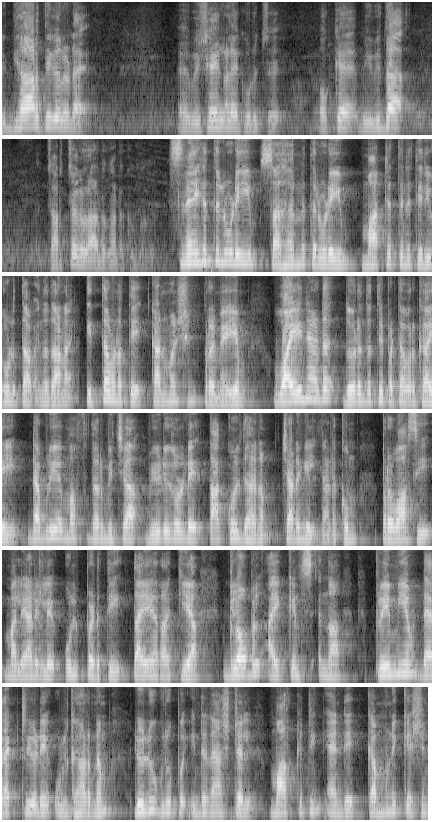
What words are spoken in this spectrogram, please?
വിദ്യാർത്ഥികളുടെ വിഷയങ്ങളെക്കുറിച്ച് ഒക്കെ വിവിധ ചർച്ചകളാണ് നടക്കുന്നത്. സ്നേഹത്തിലൂടെയും സഹകരണത്തിലൂടെയും മാറ്റത്തിന് തിരികൊളുത്താം എന്നതാണ് ഇത്തവണത്തെ കൺവെൻഷൻ പ്രമേയം. വയനാട് ദുരന്തത്തിൽപ്പെട്ടവർക്കായി ഡബ്ല്യു എം എഫ് നിർമ്മിച്ച വീടുകളുടെ താക്കോൽദാനം ചടങ്ങിൽ നടക്കും. പ്രവാസി മലയാളികളെ ഉൾപ്പെടുത്തി തയ്യാറാക്കിയ ഗ്ലോബൽ ഐക്കൻസ് എന്ന പ്രീമിയം ഡയറക്ടറിയുടെ ഉദ്ഘാടനം Lulu group international marketing and communication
